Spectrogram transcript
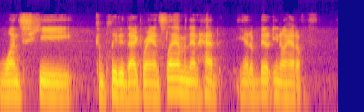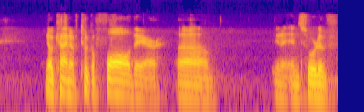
once he completed that Grand Slam and then had he had a bit, you know, had a, you know, kind of took a fall there, um, you know, and sort of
